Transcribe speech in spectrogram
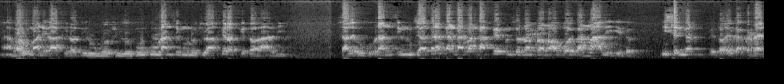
Nah, baru manil akhirat itu film ukuran sing menuju akhirat kita lali. Misalnya ukuran sing menuju akhirat kan karuan kabeh unsur krono Allah kan lali gitu. Isen kan kita gak keren,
